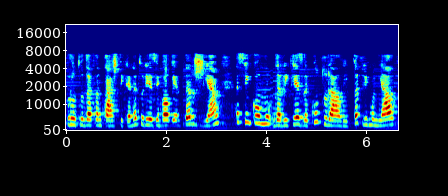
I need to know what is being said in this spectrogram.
fruto da fantástica natureza envolvente da região, assim como da riqueza cultural e patrimonial,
